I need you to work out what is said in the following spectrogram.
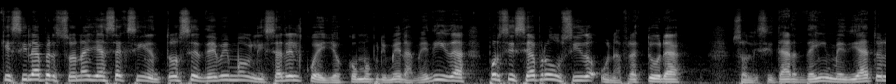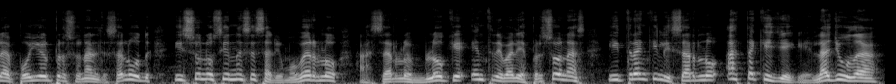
que si la persona ya se accidentó se debe movilizar el cuello como primera medida por si se ha producido una fractura solicitar de inmediato el apoyo del personal de salud y solo si es necesario moverlo, hacerlo en bloque entre varias personas y tranquilizarlo hasta que llegue la ayuda.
